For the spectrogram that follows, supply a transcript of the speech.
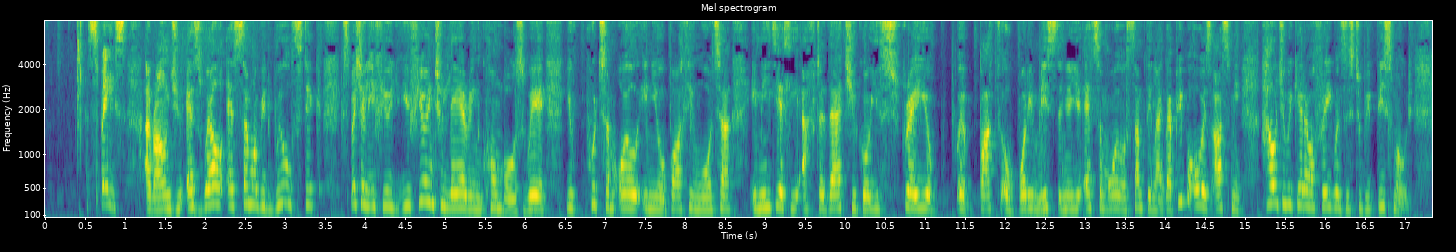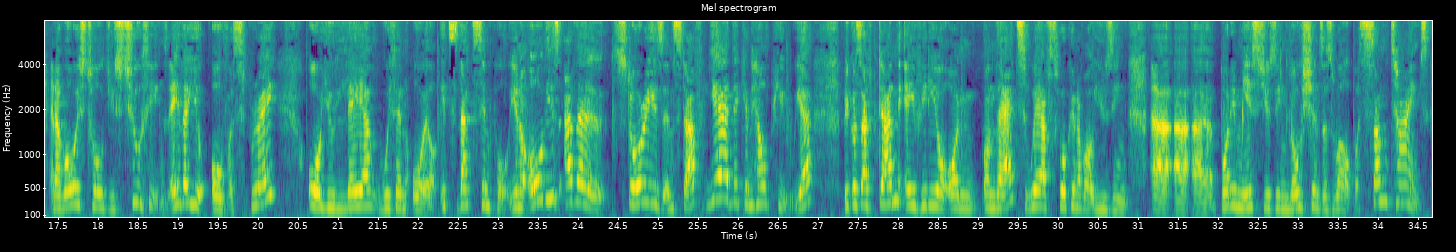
space around you as well as some of it will stick especially if you if you're into layering combos where you put some oil in your bathing water. Immediately after that you go you spray your bath or body mist and you add some oil or something like that. People always ask me, how do we get our fragrances to be beast mode? And I've always told you it's two things. Either you overspray or you layer with an oil. It's that simple. You know, all these other stories and stuff, yeah, they can help you. Yeah, because I've done a video on, on that where I've spoken about using uh, uh, uh, body mist, using lotions as well. But sometimes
